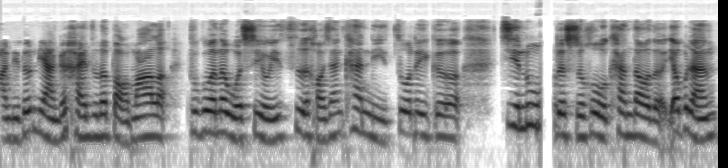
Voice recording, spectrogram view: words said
啊，你都两个孩子的宝妈了。不过呢，我是有一次好像看你做那个记录的时候看到的，要不然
